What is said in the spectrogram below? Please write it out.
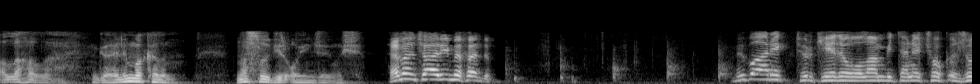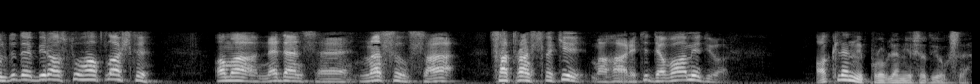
Allah Allah, görelim bakalım. Nasıl bir oyuncuymuş. Hemen çağırayım efendim. Mübarek Türkiye'de olan bitene çok üzüldü de biraz tuhaflaştı. Ama nedense, nasılsa satrançtaki mahareti devam ediyor. Aklen mi problem yaşadı yoksa?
